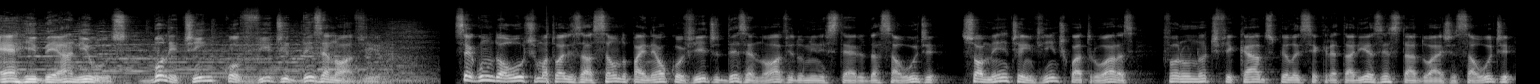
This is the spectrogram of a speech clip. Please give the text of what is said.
RBA News, Boletim Covid-19. Segundo a última atualização do painel Covid-19 do Ministério da Saúde, somente em 24 horas foram notificados pelas secretarias estaduais de saúde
